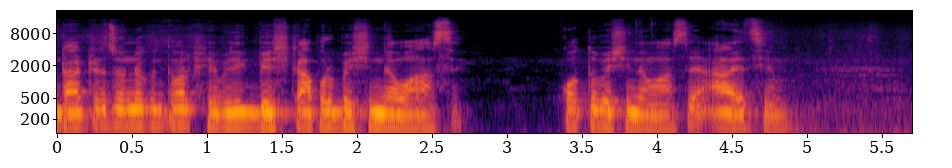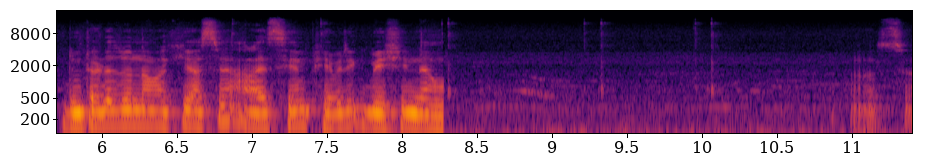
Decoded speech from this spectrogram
ডার্টের জন্য কিন্তু আমার ফেব্রিক বেশি কাপড় বেশি নেওয়া আছে। কত বেশি নেওয়া আছে? আড়াই সিএম দুইটার জন্য আমার কি আছে? আড়াই সিএম ফেব্রিক বেশি নেওয়া। আচ্ছা।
